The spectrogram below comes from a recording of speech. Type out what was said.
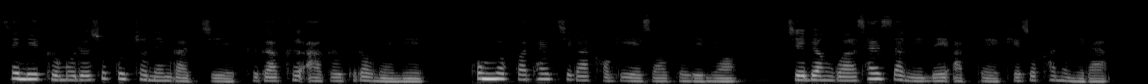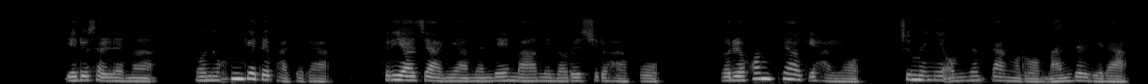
샘이 그물을 솟구쳐냄 같이 그가 그 악을 드러내니 폭력과 탈취가 거기에서 들리며 질병과 살상이 내 앞에 계속하느니라. 예루살렘아, 너는 훈계를 받으라. 그리하지 아니하면 내 마음이 너를 싫어하고 너를 황폐하게 하여 주민이 없는 땅으로 만들리라.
